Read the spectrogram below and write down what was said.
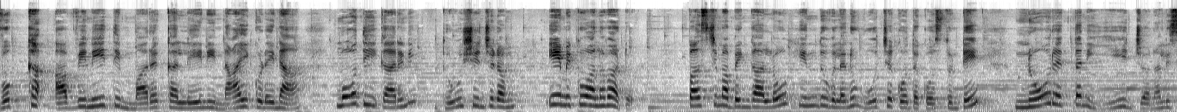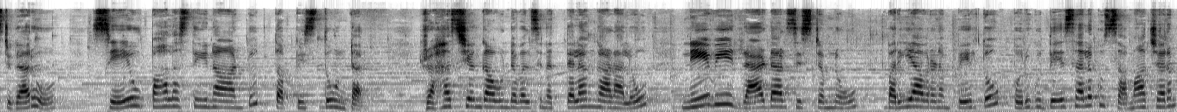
ఒక్క అవినీతి మరక లేని నాయకుడైన మోదీ గారిని దూషించడం ఈమెకు అలవాటు. పశ్చిమ బెంగాల్లో హిందువులను ఊచకోతకొస్తుంటే నోరెత్తని ఈ జర్నలిస్టు గారు సేవ్ పాలస్తీనా అంటూ తప్పిస్తూ ఉంటారు. రహస్యంగా ఉండవలసిన తెలంగాణలో నేవీ రాడార్ సిస్టమ్ను పర్యావరణం పేరుతో పొరుగు దేశాలకు సమాచారం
